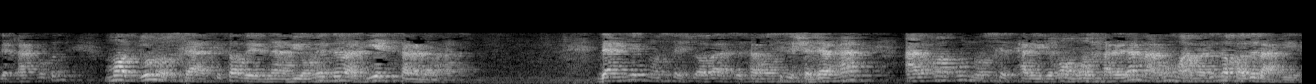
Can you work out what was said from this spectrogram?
دقت بکنید. ما دو نسخه از کتاب نبی اومد از یک سند هست. در یک نسخه به تماثیل شجر هست الان اون نسخه طریق ما منفردن مرحوم محمد بن خالد بقیه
